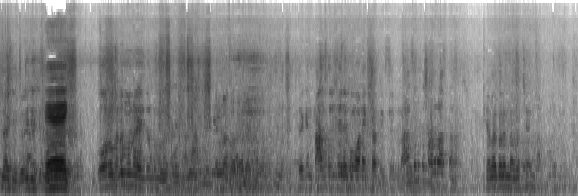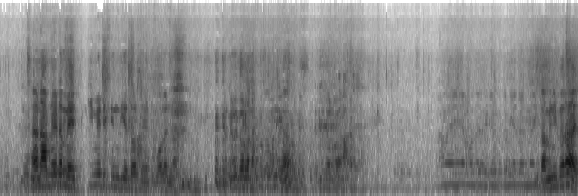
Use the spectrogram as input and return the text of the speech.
এই। গরম তো মনে হয় এই জন্য মনে দেখেন পাঁচ এরকম অনেক দেখছি খেলা করেন না বুঝছেন? এখন আপনি এটা কি মেডিসিন দিয়ে ধরছেন একটু বলেন না। হ্যাঁ? দামিনী পেরায় দামিনী পেরায়?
